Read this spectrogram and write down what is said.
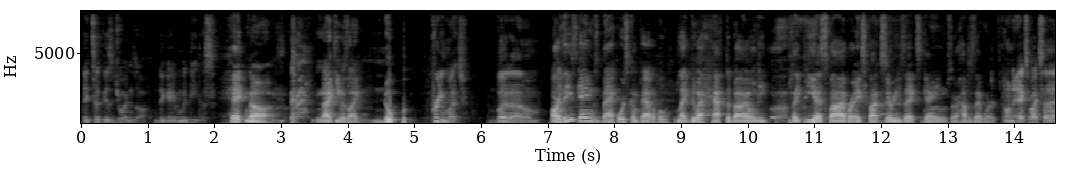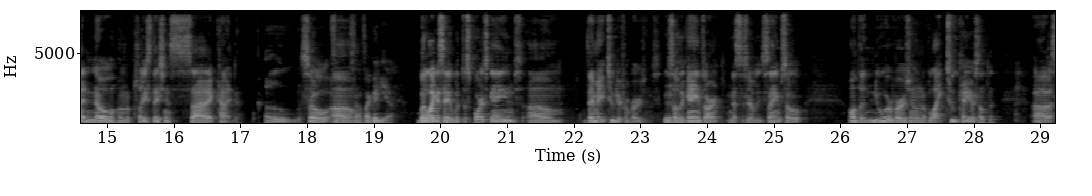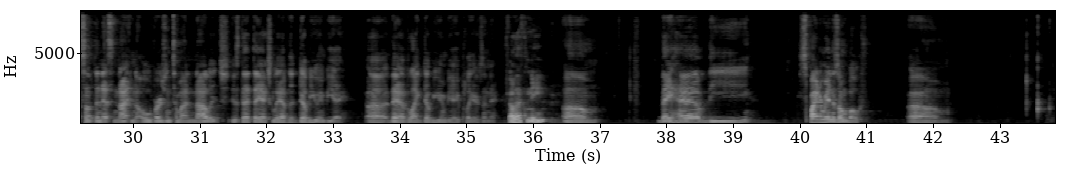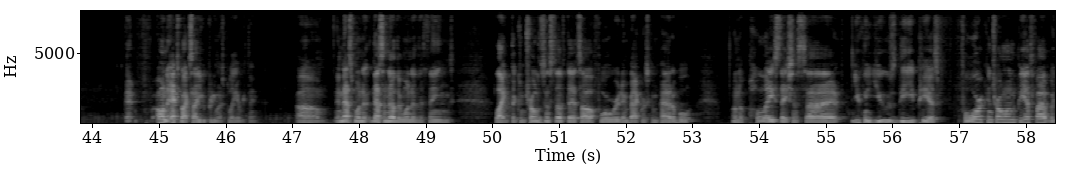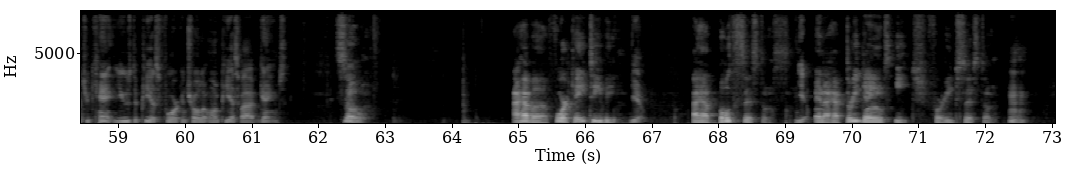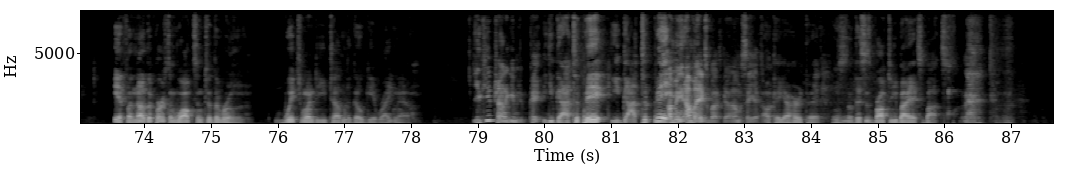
they took his Jordans off. They gave him Adidas, Heck no. Nike was like, nope. pretty much. But um, Are these games backwards compatible? Like, do I have to buy only play PS5 or Xbox Series X games, or how does that work? on the Xbox side, no. On the PlayStation side, kinda. Oh, So, um, sounds like a yeah. but like I said, with the sports games, um, they made two different versions, so the games aren't necessarily the same. So, on the newer version of like 2K or something, uh, something that's not in the old version, to my knowledge, is that they actually have the WNBA. Uh, they have like WNBA players in there. Oh, that's neat. They have the Spider Man is on both. Um, on the Xbox side, you can pretty much play everything, um, and that's one. Of, that's another one of the things, like the controllers and stuff. That's all forward and backwards compatible. On the PlayStation side, you can use the PS4 controller on the PS5, but you can't use the PS4 controller on PS5 games. So, I have a 4K TV. Yeah, I have both systems, yeah. and I have three games each for each system. If another person walks into the room, which one do you tell them to go get right now? You keep trying to give me a pick. You got to pick. You got to pick. I mean, I'm an Xbox guy. I'm gonna say Xbox. okay, y'all heard that. So this is brought to you by Xbox.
